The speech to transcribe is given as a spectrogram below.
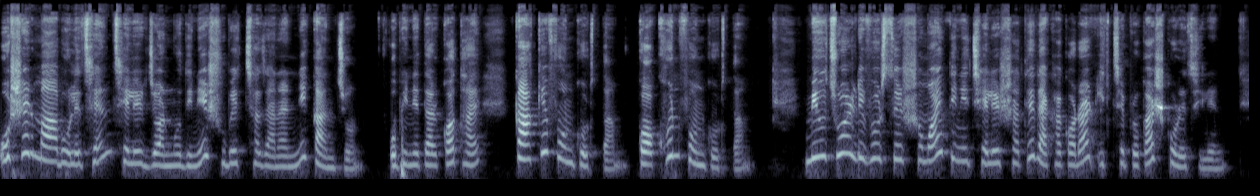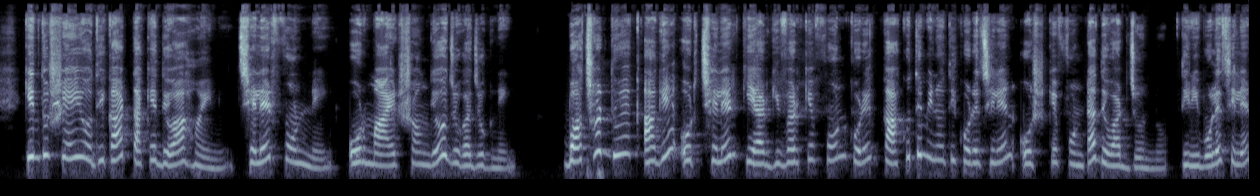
ওষের মা বলেছেন, ছেলের জন্মদিনে শুভেচ্ছা জানাননি কাঞ্চন। অভিনেতার কথায়, কাকে ফোন করতাম? কখন ফোন করতাম? মিউচুয়াল ডিভোর্সের সময় তিনি ছেলের সাথে দেখা করার ইচ্ছে প্রকাশ করেছিলেন। কিন্তু সেই অধিকার তাকে দেওয়া হয়নি। ছেলের ফোন নেই। ওর মায়ের সঙ্গেও যোগাযোগ নেই। বছর দুয়েক আগে ওর ছেলের কেয়ার গিভারকে ফোন করে কাকুতি মিনতি করেছিলেন ওষকে ফোনটা দেওয়ার জন্য। তিনি বলেছিলেন,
